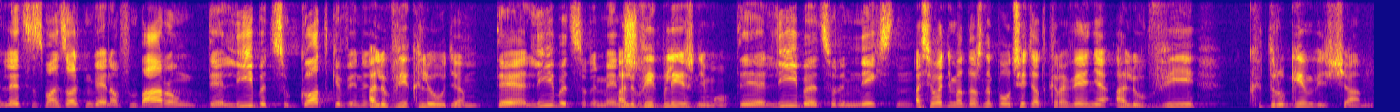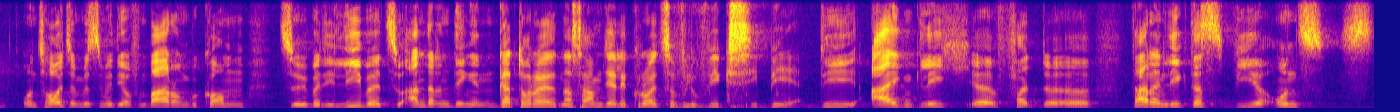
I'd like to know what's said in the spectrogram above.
Letztes Mal sollten wir eine Offenbarung der Liebe zu Gott gewinnen, о любви к людям, der Liebe zu den о любви Menschen, к ближнему. der Liebe zu dem Nächsten. А сегодня мы должны получить откровение о любви к другим вещам, Und heute müssen wir die Offenbarung bekommen zu, über die Liebe zu anderen Dingen, которая на самом деле кроется в любви к себе. die eigentlich äh, ver, äh, darin liegt, dass wir uns s-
